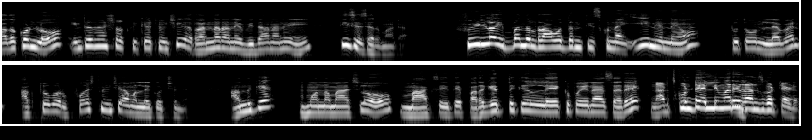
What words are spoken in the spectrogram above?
పదకొండులో ఇంటర్నేషనల్ క్రికెట్ నుంచి రన్నర్ అనే విధానాన్ని తీసేశారన్నమాట. ఫీల్డ్లో ఇబ్బందులు రావద్దని తీసుకున్న ఈ నిర్ణయం two thousand eleven October first నుంచి అమల్లోకి వచ్చింది. అందుకే మొన్న మ్యాచ్లో మార్క్స్ అయితే పరిగెత్తిక లేకపోయినా సరే నడుచుకుంటూ వెళ్ళి మరీ రన్స్ కొట్టాడు.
